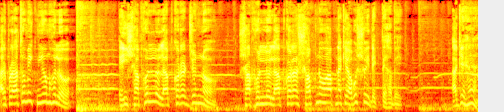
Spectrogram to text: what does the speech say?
আর প্রাথমিক নিয়ম হলো, এই সাফল্য লাভ করার জন্য, সাফল্য লাভ করার স্বপ্ন আপনাকে অবশ্যই দেখতে হবে। আগে হ্যাঁ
